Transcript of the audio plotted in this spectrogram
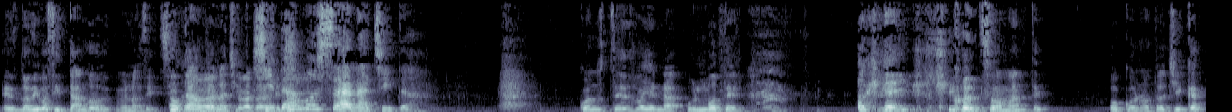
es- lo digo citando, bueno, así, citando A a ver, Nachito. trata Citamos a Nachito. Cuando ustedes vayan a un motel Ok. con su amante o con otra chica,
